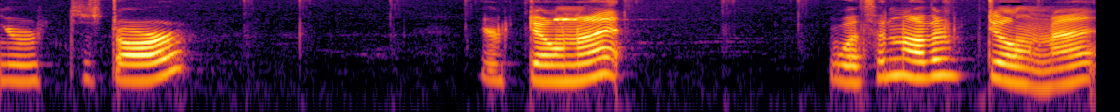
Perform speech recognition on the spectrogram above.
Your star, your donut with another donut,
